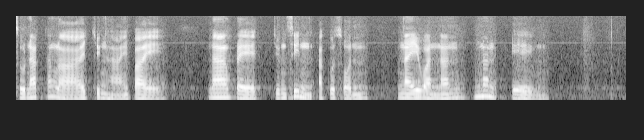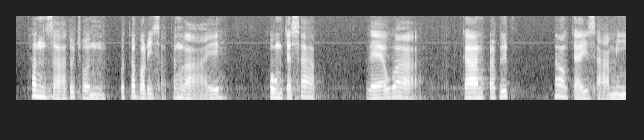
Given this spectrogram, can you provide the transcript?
สุนัขทั้งหลายจึงหายไป นางเปรตจึงสิ้นอกุศล ในวันนั้นนั่นเอง ท่านสาธุชนพุทธบริษัททั้งหลาย คงจะทราบแล้วว่าการประพฤตินอกใจสามี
